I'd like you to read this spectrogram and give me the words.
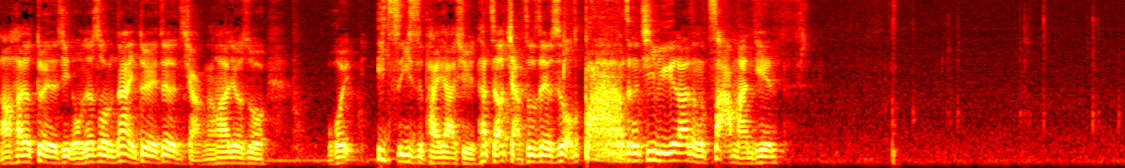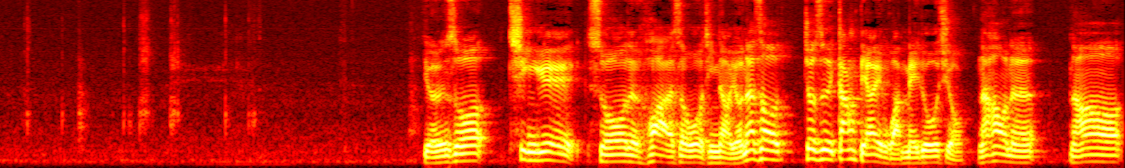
然后他就对着镜，我就说那你对着这个讲，然后他就说我会一直一直拍下去。他只要讲出这件事，我叭，整个鸡皮疙瘩整个炸满天。有人说庆月说的话的时候，我有听到。有那时候就是刚表演完没多久，然后呢，然后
